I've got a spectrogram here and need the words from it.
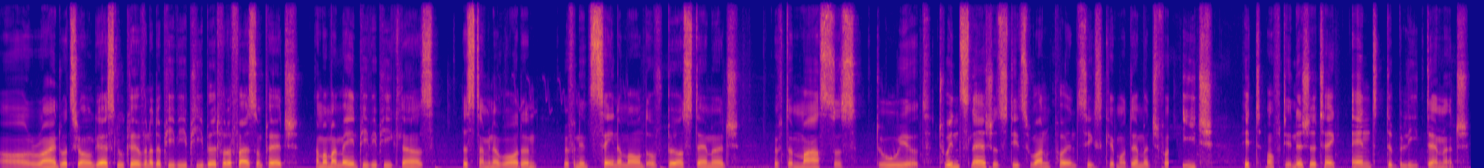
Alright, what's going on guys, Luke here with another PvP build for the Firesong patch? I'm on my main PvP class, the Stamina Warden, with an insane amount of burst damage, with the Master's Dual Twin Slashes deals 1.6k more damage for each hit of the initial attack and the bleed damage.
